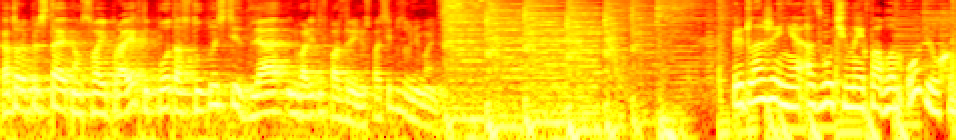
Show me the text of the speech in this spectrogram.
которые представят нам свои проекты по доступности для инвалидов по зрению. Спасибо за внимание. Предложения, озвученные Павлом Обиухом,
